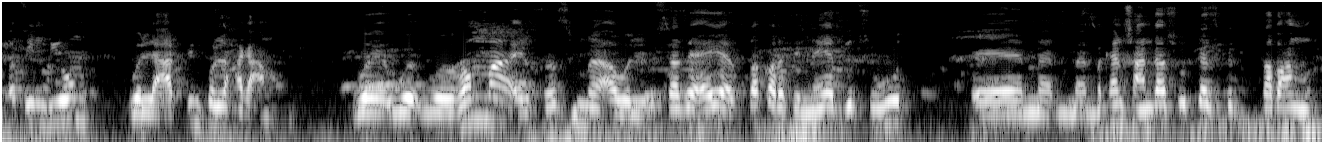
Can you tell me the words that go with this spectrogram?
محيطين بيهم واللي عارفين كل حاجة عنهم. وهم الخصم أو الأستاذة آية افتكرت إن هي تجيب شهود ما- ما ما كانش عندها شهود تثبت طبعا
